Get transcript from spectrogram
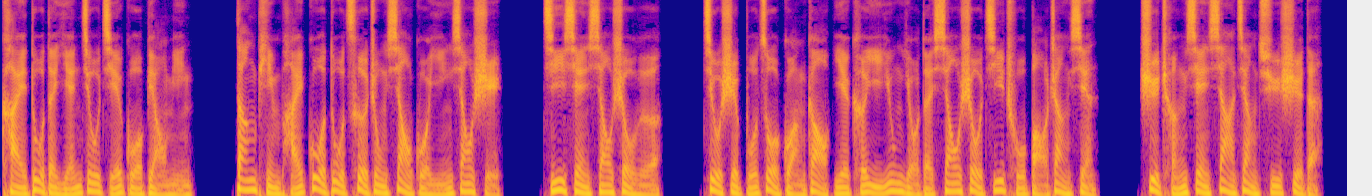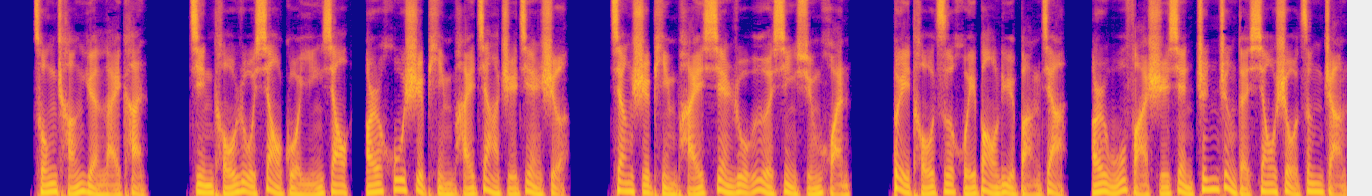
凯度的研究结果表明，当品牌过度侧重效果营销时，基线销售额就是不做广告也可以拥有的销售基础保障线，是呈现下降趋势的。从长远来看，仅投入效果营销而忽视品牌价值建设，将使品牌陷入恶性循环，被投资回报率绑架，而无法实现真正的销售增长。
